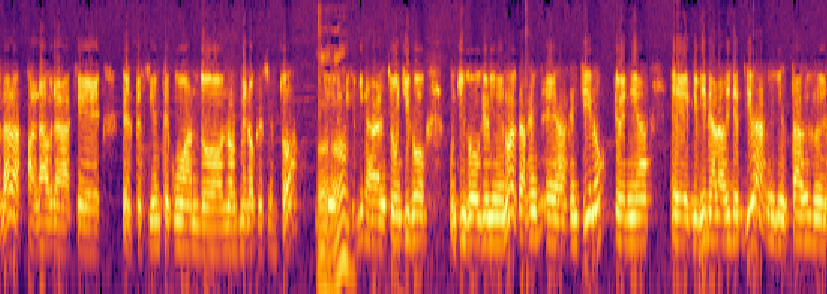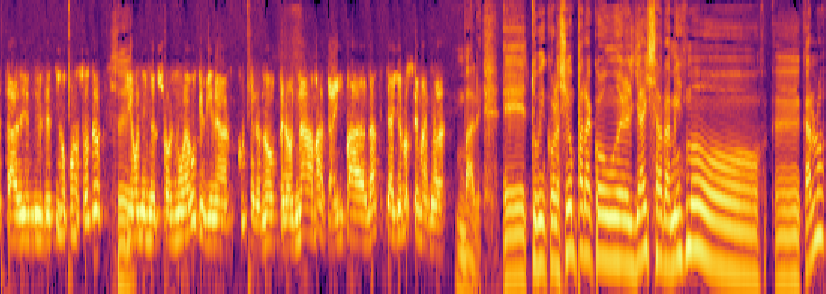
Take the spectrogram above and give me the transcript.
Las palabras que el presidente cuando nos, me lo presentó. Eh, mira, este es un chico, un chico que viene nuevo, que es argen- es argentino, que venía, eh, que viene a la directiva, que está, está de directivo con nosotros, Sí. y es un inversor nuevo que viene al club, pero no, pero nada más, de ahí para adelante ya yo no sé más nada. Vale. Eh, ¿Tu vinculación para con el Yais ahora mismo, eh, Carlos?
